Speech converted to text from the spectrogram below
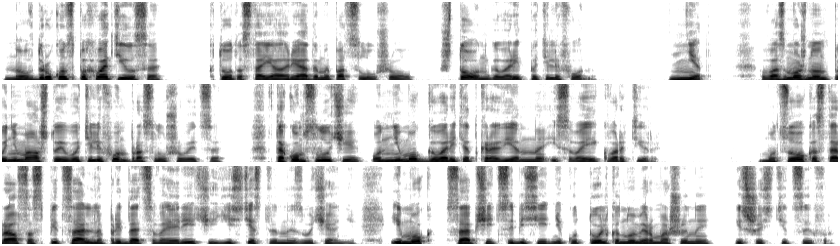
Но вдруг он спохватился. Кто-то стоял рядом и подслушивал, что он говорит по телефону. Нет, возможно, он понимал, что его телефон прослушивается. В таком случае он не мог говорить откровенно из своей квартиры. Муцуока старался специально придать своей речи естественное звучание и мог сообщить собеседнику только номер машины из шести цифр,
